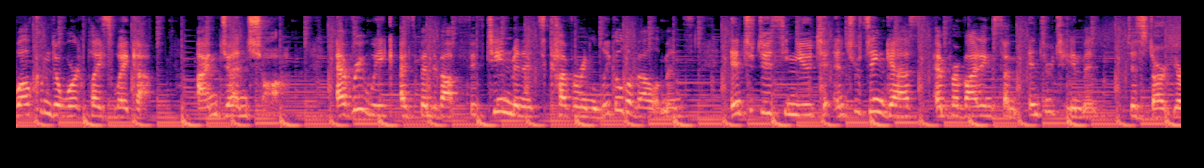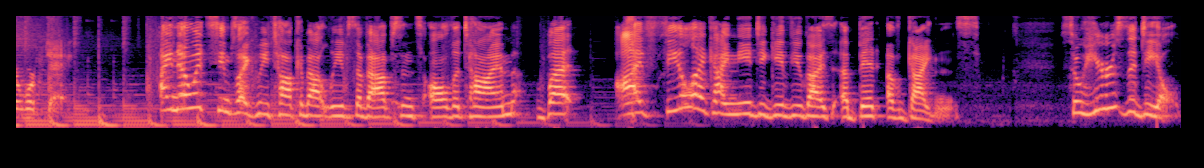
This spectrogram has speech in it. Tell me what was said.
welcome to Workplace Wake Up. I'm Jen Shaw. Every week, I spend about 15 minutes covering legal developments, introducing you to interesting guests, and providing some entertainment to start your workday. I know it seems like we talk about leaves of absence all the time, but I feel like I need to give you guys a bit of guidance. So here's the deal.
